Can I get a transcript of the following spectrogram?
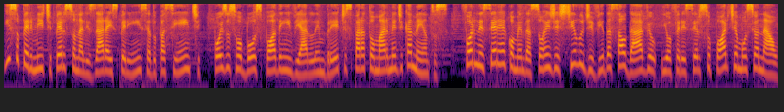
Isso permite personalizar a experiência do paciente, pois os robôs podem enviar lembretes para tomar medicamentos, fornecer recomendações de estilo de vida saudável e oferecer suporte emocional,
